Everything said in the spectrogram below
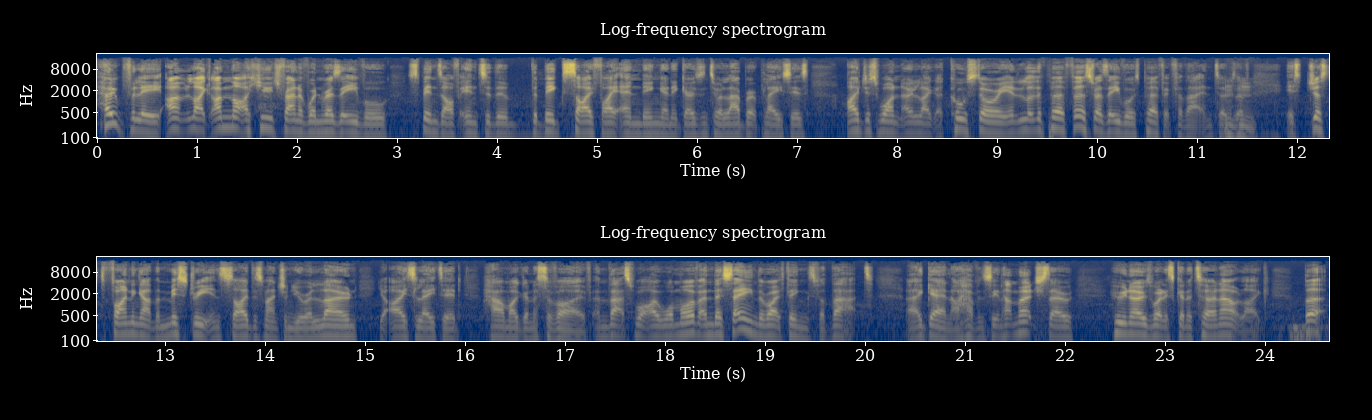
hopefully, I'm like I'm not a huge fan of when Resident Evil spins off into the the big sci-fi ending and it goes into elaborate places. I just want a, like a cool story, and look, the per- first Resident Evil is perfect for that in terms Mhm. of it's just finding out the mystery inside this mansion. You're alone, you're isolated. How am I going to survive? And that's what I want more of. And they're saying the right things for that. Uh, again, I haven't seen that much, so who knows what it's going to turn out like. But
